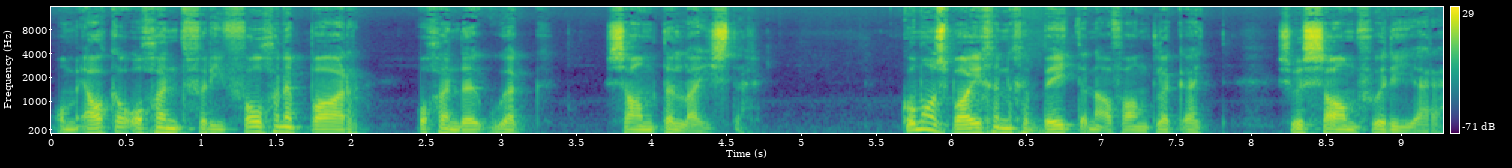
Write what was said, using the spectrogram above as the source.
om elke oggend vir die volgende paar oggende ook saam te luister. Kom ons buig in gebed en afhanklikheid so saam voor die Here.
